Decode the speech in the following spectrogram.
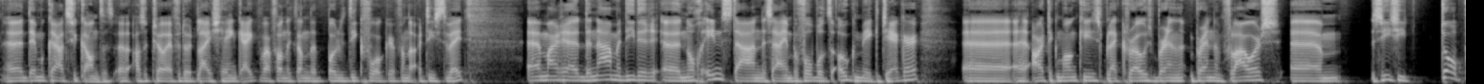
eh, democratische kant. Eh, als ik zo even door het lijstje heen kijk, waarvan ik dan de politieke voorkeur van de artiesten weet. Eh, maar eh, de namen die er eh, nog in staan zijn bijvoorbeeld ook Mick Jagger, eh, eh, Arctic Monkeys, Black Crowes, Brandon, Brandon Flowers. Ehm ZZ Top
